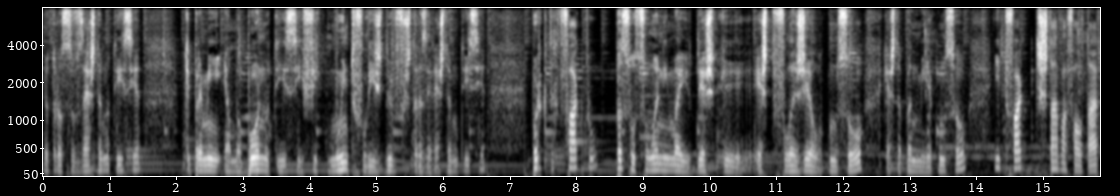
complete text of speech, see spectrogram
eu trouxe-vos esta notícia que para mim é uma boa notícia e fico muito feliz de vos trazer esta notícia, porque de facto passou-se um ano e meio desde que este flagelo começou, que esta pandemia começou, e de facto estava a faltar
